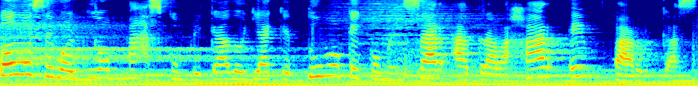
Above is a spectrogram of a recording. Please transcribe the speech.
todo se volvió más complicado ya que tuvo que comenzar a trabajar en fábricas.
